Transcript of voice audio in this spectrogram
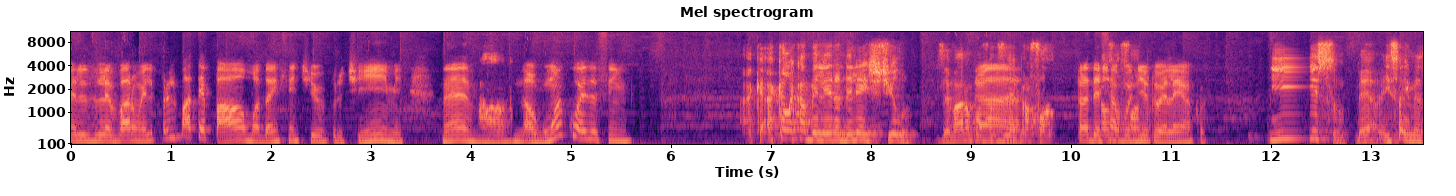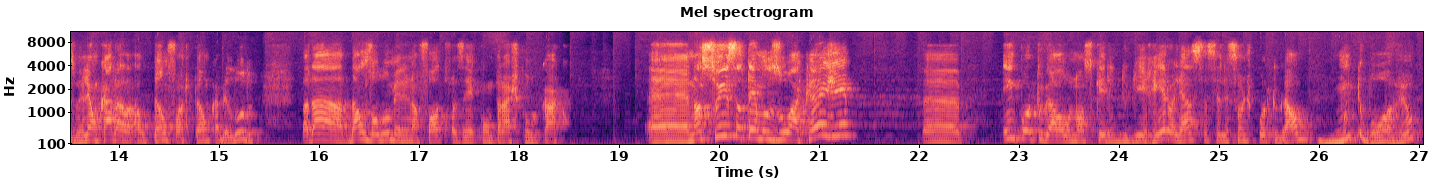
eles levaram ele para ele bater palma, dar incentivo pro time, né? Ah. Alguma coisa assim. Aquela cabeleira dele é estilo. Levaram para ah, fazer para foto. Para deixar bonito foto. o elenco. Isso, é, isso aí mesmo. Ele é um cara altão, fortão, cabeludo, para dar, dar um volume ali na foto, fazer contraste com o Lukaku. É, na Suíça temos o Akanji. É, em Portugal, o nosso querido Guerreiro. Aliás, essa seleção de Portugal, muito boa, viu?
